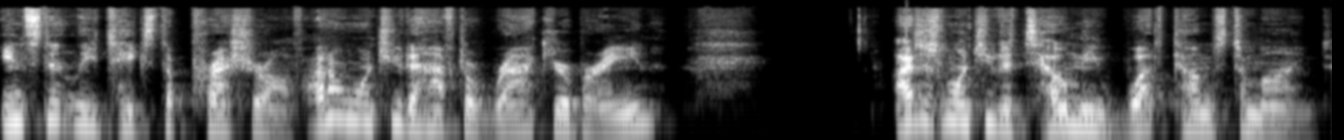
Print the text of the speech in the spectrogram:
Instantly takes the pressure off. I don't want you to have to rack your brain. I just want you to tell me what comes to mind.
